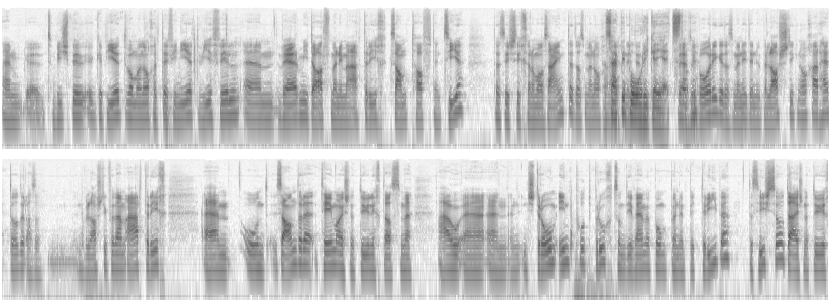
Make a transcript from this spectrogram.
ähm, äh, zum Beispiel Gebiete, wo man nachher definiert, wie viel ähm, Wärme darf man im Erdreich gesamthaft entziehen darf. Das ist sicher einmal das eine, dass man nachher... Das Bohrungen jetzt, oder? Bohrungen, dass man nicht eine Überlastung nachher hat, oder? Also eine Überlastung von diesem Erdreich. Ähm, und das andere Thema ist natürlich, dass man auch äh, einen, einen Strominput braucht, um die Wärmepumpen zu betreiben. Das ist so. Der ist natürlich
